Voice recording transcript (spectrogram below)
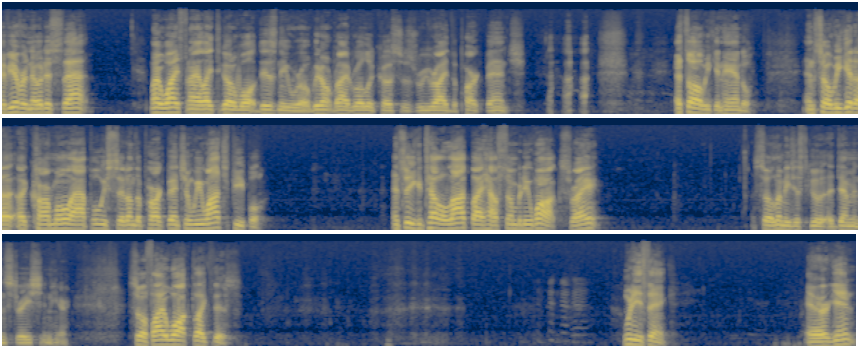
Have you ever noticed that? My wife and I like to go to Walt Disney World. We don't ride roller coasters, we ride the park bench. That's all we can handle. And so we get a, a caramel apple, we sit on the park bench, and we watch people. And so you can tell a lot by how somebody walks, right? So let me just do a demonstration here. So if I walked like this, what do you think? Arrogant,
